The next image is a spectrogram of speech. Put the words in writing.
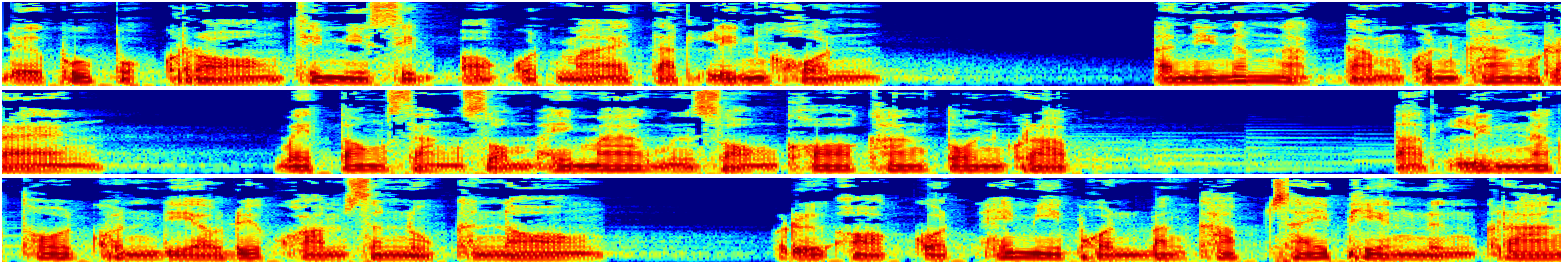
หรือผู้ปกครองที่มีสิทธิ์ออกกฎหมายตัดลิ้นคน อันนี้น้ำหนักกรรมค่อนข้างแรง ไม่ต้องสั่งสมให้มากเหมือนสองข้อข้างต้นครับ ตัดลิ้นนักโทษคนเดียวด้วยความสนุกขนอง หรือออกกฎให้มีผลบังคับใช้เพียงหนึ่งครั้ง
